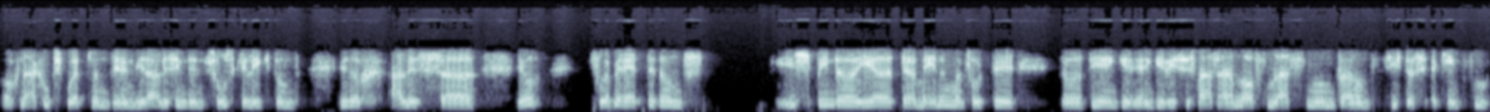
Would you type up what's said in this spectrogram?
auch Nachwuchssportlern, denen wird alles in den Schoß gelegt und wird auch alles äh, ja, vorbereitet und ich bin da eher der Meinung, man sollte da die ein, ein gewisses Maß anlaufen lassen und, und sich das erkämpfen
